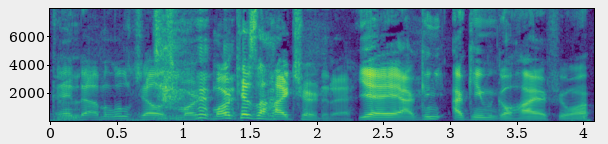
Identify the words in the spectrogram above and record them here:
And uh, I'm a little jealous. Mark, Mark has the high chair today. Yeah, yeah, I can, I can even go higher if you want.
